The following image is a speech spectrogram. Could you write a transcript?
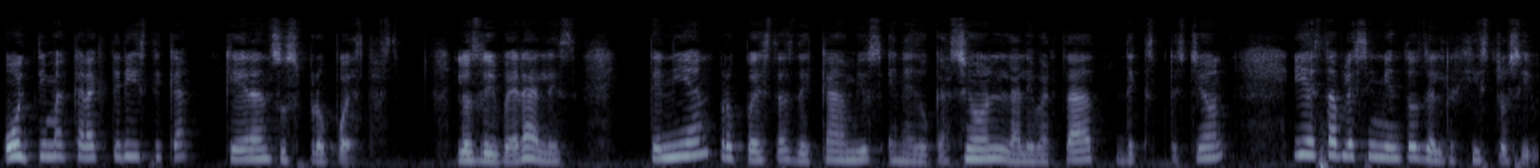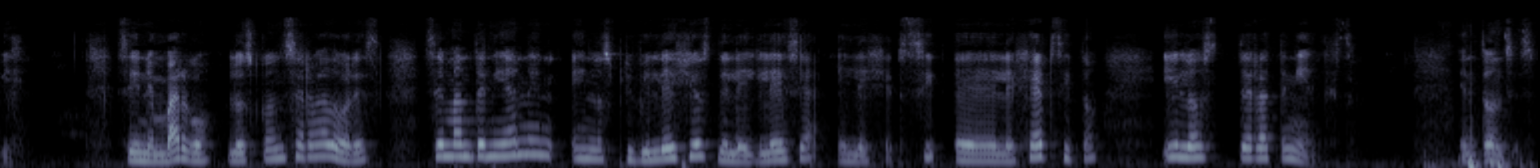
Última característica que eran sus propuestas. Los liberales tenían propuestas de cambios en educación, la libertad de expresión y establecimientos del registro civil. Sin embargo, los conservadores se mantenían en, los privilegios de la Iglesia, el ejército y los terratenientes. Entonces,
